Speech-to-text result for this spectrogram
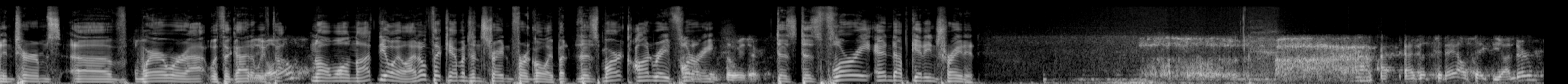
in terms of where we're at with the guy For that we've talked. No, well, not the oil. I don't think Edmonton's trading for a goalie. But does Mark Andre I don't Fleury think so either. does does Fleury end up getting traded? As of today, I'll take the under.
